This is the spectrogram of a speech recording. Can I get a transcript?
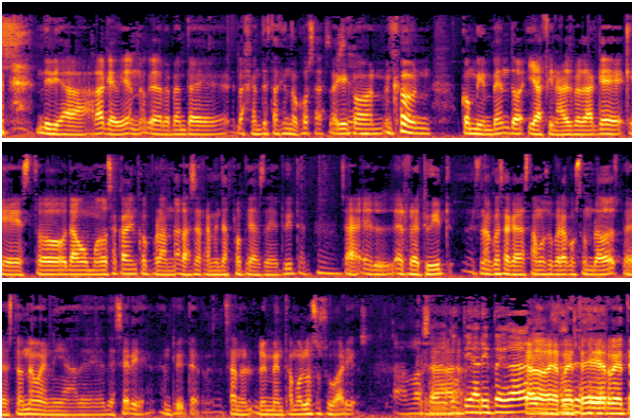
diría, ahora qué bien, ¿no? Que de repente la gente está haciendo cosas aquí con, con, con, mi invento. Y al final es verdad que, que, esto de algún modo se acaba incorporando a las herramientas propias de Twitter. Mm. O sea, el, el, retweet es una cosa que ahora estamos súper acostumbrados, pero esto no venía de, de, serie en Twitter. O sea, lo inventamos los usuarios. A base de copiar y pegar. Claro, RT, RT,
